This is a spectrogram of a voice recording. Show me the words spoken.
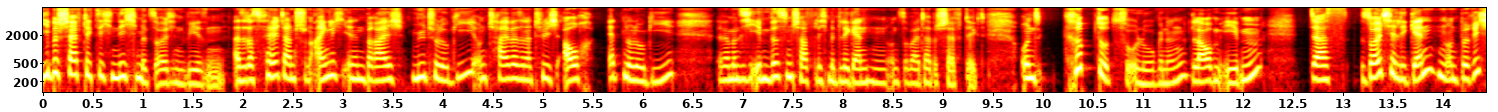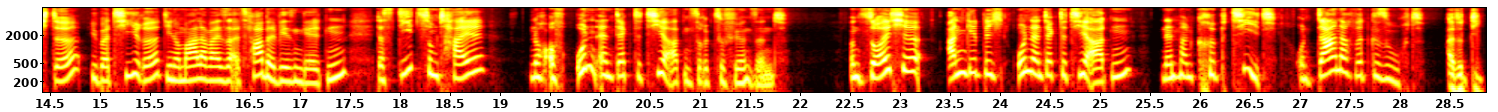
die beschäftigt sich nicht mit solchen Wesen. Also das fällt dann schon eigentlich in den Bereich Mythologie und teilweise natürlich auch Ethnologie, wenn man sich eben wissenschaftlich mit Legenden und so weiter beschäftigt. Und Kryptozoologinnen glauben eben, dass solche Legenden und Berichte über Tiere, die normalerweise als Fabelwesen gelten, dass die zum Teil noch auf unentdeckte Tierarten zurückzuführen sind. Und solche angeblich unentdeckte Tierarten nennt man Kryptid. Und danach wird gesucht. Also die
